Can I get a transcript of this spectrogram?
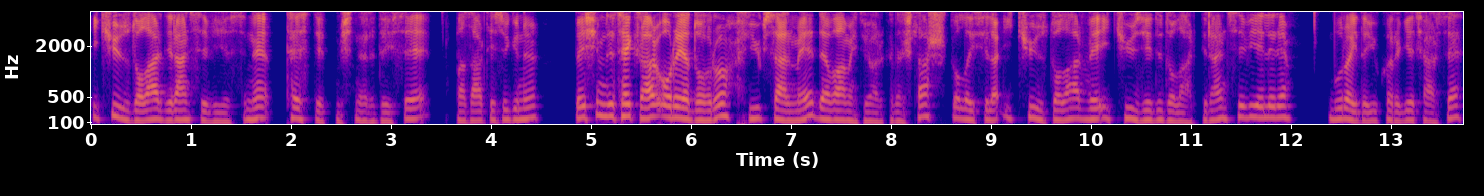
200 dolar direnç seviyesini test etmiş neredeyse pazartesi günü. Ve şimdi tekrar oraya doğru yükselmeye devam ediyor arkadaşlar. Dolayısıyla 200 dolar ve 207 dolar direnç seviyeleri. Burayı da yukarı geçerse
